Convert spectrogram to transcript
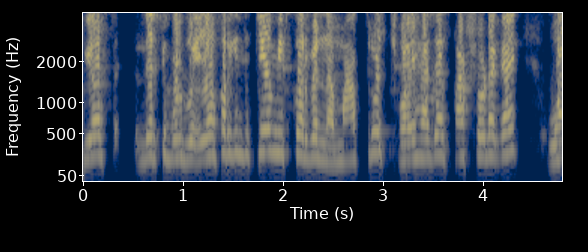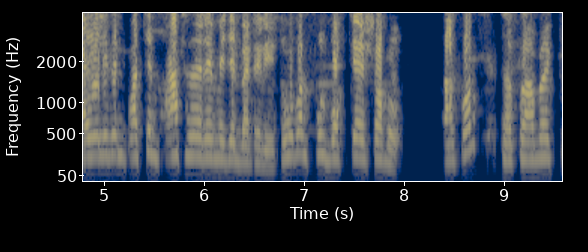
ভিউয়ার্সদেরকে বলব এই অফার কিন্তু কেউ মিস করবেন না। মাত্র ছয় হাজার পাঁচশো টাকায় ওয়াই ইলেভেন পাচ্ছেন পাঁচ হাজার এমএজ এর ব্যাটারি। তবু আবার ফুল বক্সের সহ। তারপর? তারপর আমরা একটু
